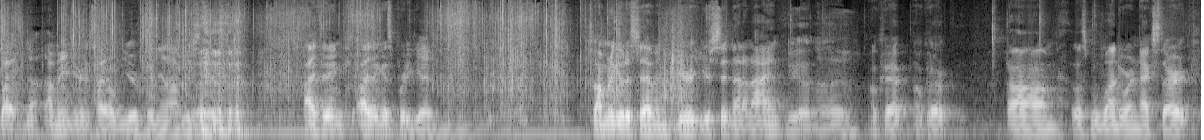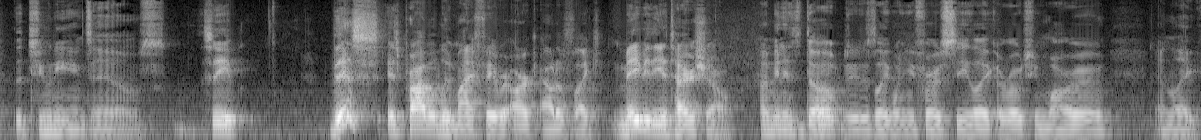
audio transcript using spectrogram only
but no, I mean you're entitled to your opinion, obviously. I think I think it's pretty good. So I'm gonna give it a seven. You're you're sitting at a nine. Yeah, no. Okay. Okay. Um, let's move on to our next arc. The Chunin exams. See, this is probably my favorite arc out of like maybe the entire show. I mean, it's dope, dude. It's like when you first see like Orochimaru, and like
